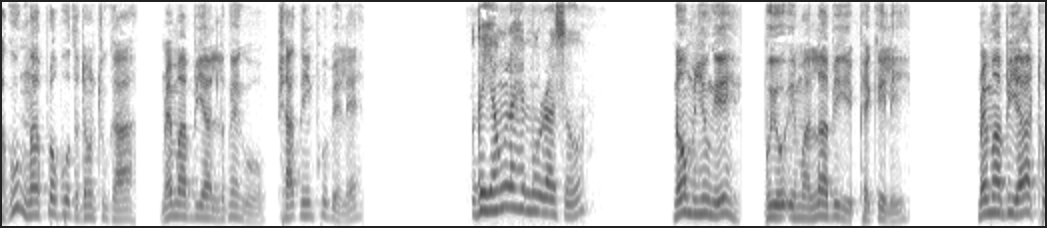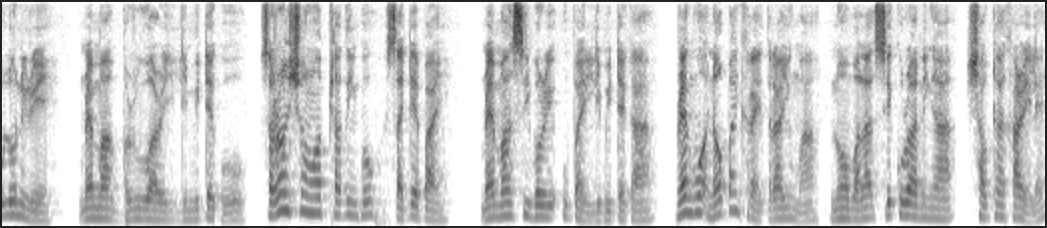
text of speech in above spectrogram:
အခုငါပရိုပိုတဒွန်တူကမြန်မာဘီယာလုပ်ငန်းကိုဖျားသိမ်းဖို့ပြလေ အကယောင်းလဲဟမိုရာဆိုနော်မယုံကြီးဘူယိုအီမာလာဘီဖက်ကေလီမြန်မာဘီယာထုတ်လို့နေတဲ့မြန်မာဘရူဝါရီလီမိတက်ကိုစရွန်ရှွန်လောဖျားသိမ်းဖို့စိုက်တဲ့ပိုင်းမြန်မာစီဘော်ရီဥပိုင်လီမိတက်ကရန်ကုန်အနောက်ပိုင်းခရိုင်တရာယုံမှာနော်ဘာလာစေကူရာနီကရှောက်ထားခါရလေ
